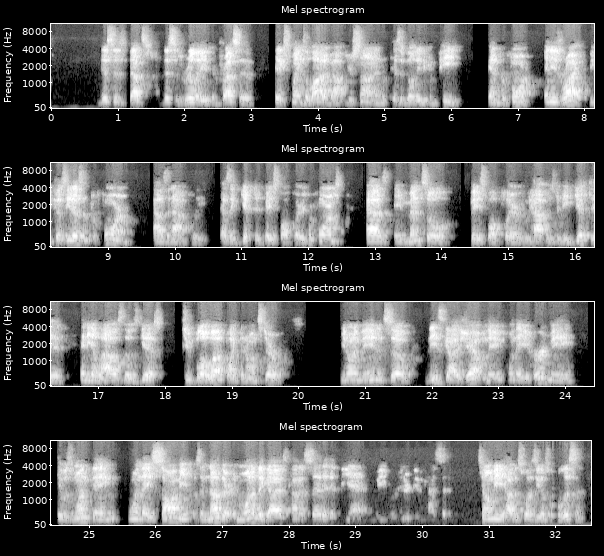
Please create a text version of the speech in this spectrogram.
"This is that's this is really impressive. It explains a lot about your son and his ability to compete and perform." And he's right because he doesn't perform as an athlete, as a gifted baseball player. He performs as a mental baseball player who happens to be gifted and he allows those gifts to blow up like they're on steroids. You know what I mean? And so these guys, yeah, when they when they heard me, it was one thing. When they saw me, it was another. And one of the guys kind of said it at the end. We were interviewing. I said, "Tell me how this was." He goes, "Well, listen.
